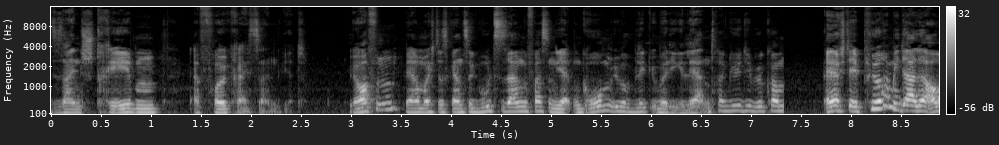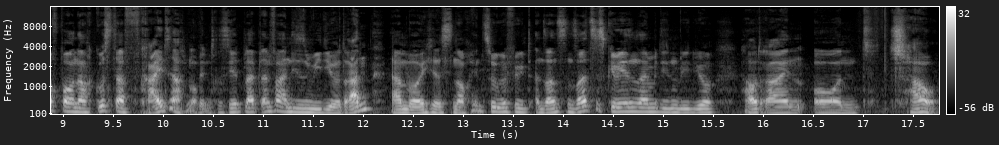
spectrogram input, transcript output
sein Streben erfolgreich sein wird. Wir hoffen, wir haben euch das Ganze gut zusammengefasst und ihr habt einen groben Überblick über die Gelehrten-Tragödie bekommen. Wenn euch der pyramidale Aufbau nach Gustav Freitag noch interessiert, bleibt einfach an diesem Video dran. Da haben wir euch es noch hinzugefügt. Ansonsten soll es gewesen sein mit diesem Video. Haut rein und ciao.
